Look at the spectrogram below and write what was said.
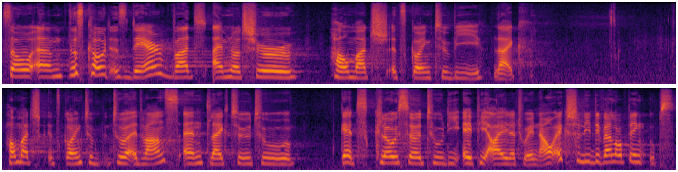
So um, this code is there, but I'm not sure how much it's going to be like, how much it's going to, to advance and like to, to get closer to the API that we're now actually developing. Oops.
